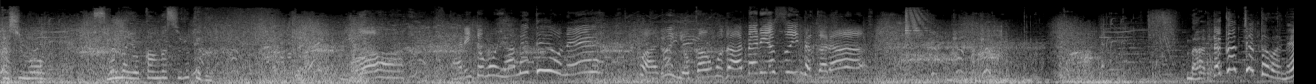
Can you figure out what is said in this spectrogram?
私もそんな予感がするけど。もう二人ともやめてよね。悪い予感ほど当たりやすいんだから。また勝っちゃったわね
